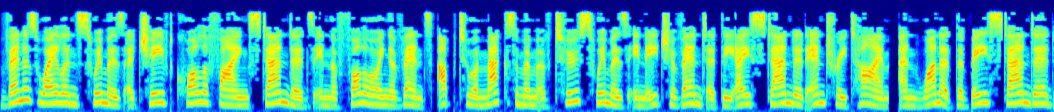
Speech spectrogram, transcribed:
Venezuelan swimmers achieved qualifying standards in the following events up to a maximum of two swimmers in each event at the A standard entry time, and one at the B standard.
